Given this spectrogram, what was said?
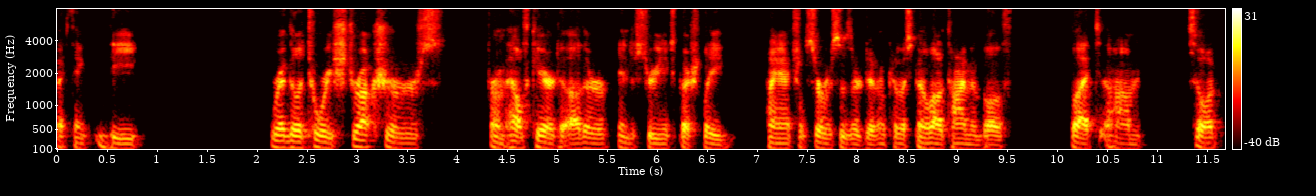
I think the regulatory structures from healthcare to other industry, especially financial services, are different because I spent a lot of time in both. But um, so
